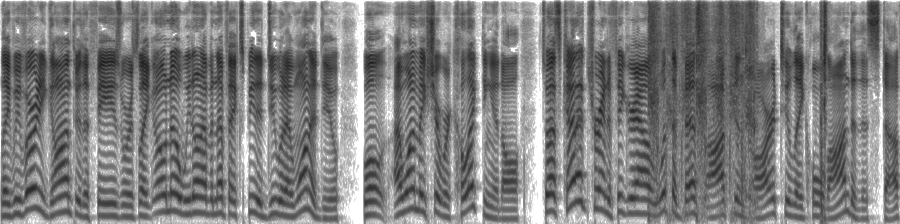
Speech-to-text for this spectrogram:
Like we've already gone through the phase where it's like, oh no, we don't have enough XP to do what I want to do. Well, I want to make sure we're collecting it all. So I was kind of trying to figure out what the best options are to like hold on to this stuff.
